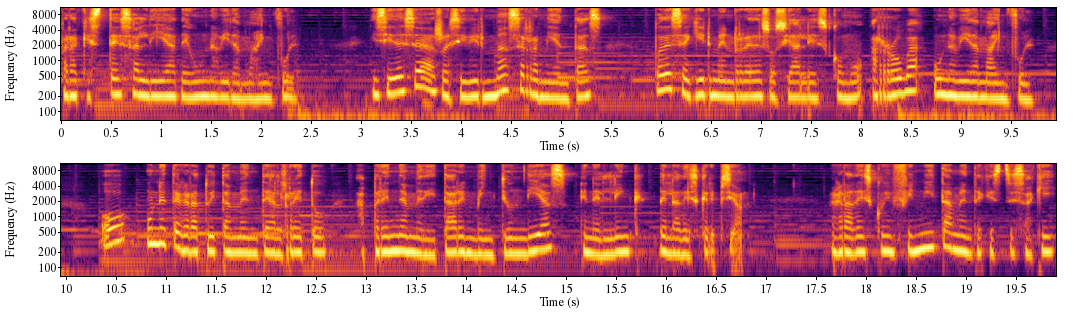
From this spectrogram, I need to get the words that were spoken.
para que estés al día de una vida mindful. Y si deseas recibir más herramientas, puedes seguirme en redes sociales como arroba una vida mindful o únete gratuitamente al reto Aprende a meditar en 21 días en el link de la descripción. Agradezco infinitamente que estés aquí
